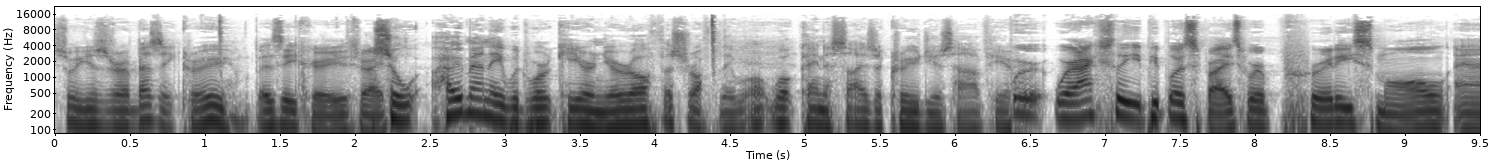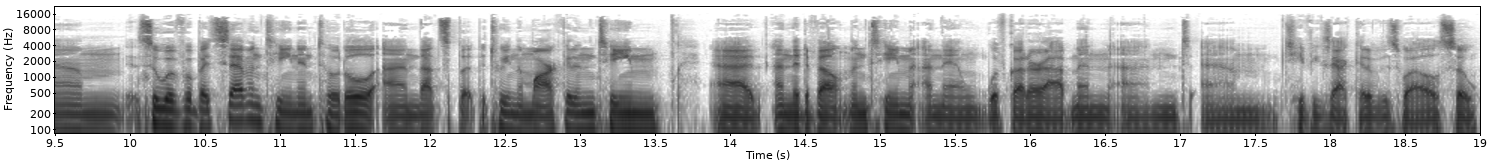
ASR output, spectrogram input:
So you're a busy crew. Busy crews, right? So how many would work here in your office roughly? What, what kind of size of crew do you have here? We're, we're actually people are surprised. We're pretty small. Um, so we've about seventeen in total, and that's split between the marketing team uh, and the development team, and then we've got our admin and um, chief executive as well. So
